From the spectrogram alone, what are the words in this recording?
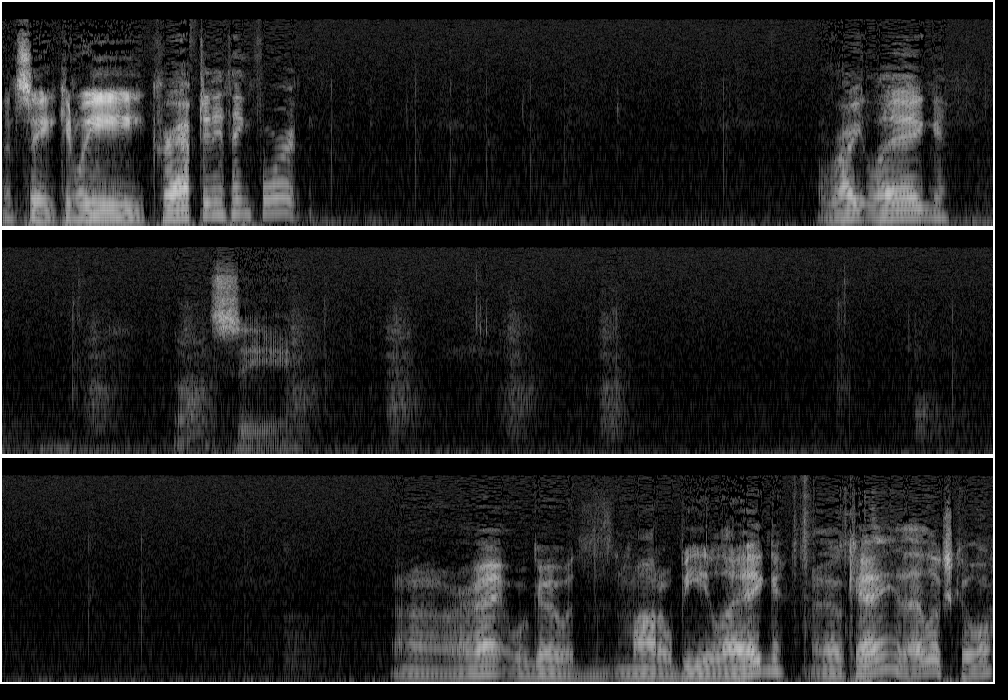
Let's see. Can we craft anything for it? Right leg. Let's see. Alright, we'll go with Model B leg. Okay, that looks cool.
